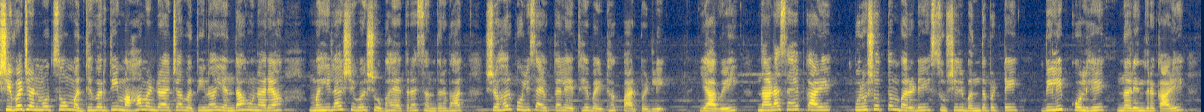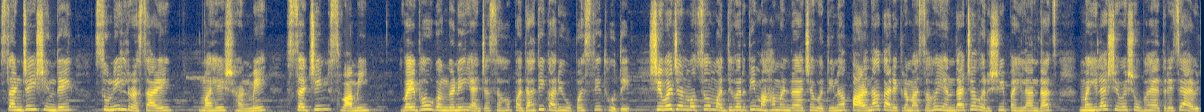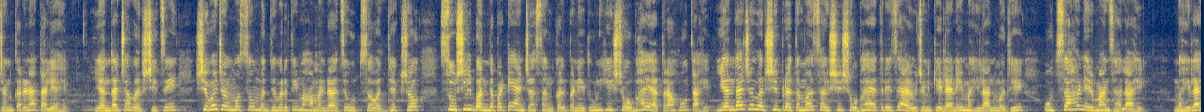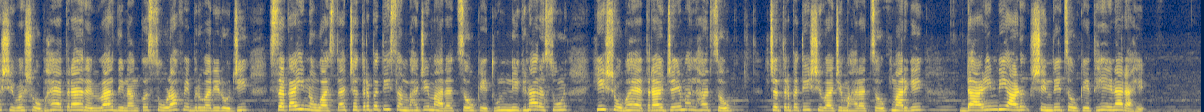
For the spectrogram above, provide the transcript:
शिवजन्मोत्सव मध्यवर्ती महामंडळाच्या वतीनं यंदा होणाऱ्या महिला शिव शोभायात्रा संदर्भात शहर पोलीस आयुक्तालय येथे बैठक पार पडली. यावेळी नानासाहेब काळे पुरुषोत्तम बर्डे सुशील बंदपट्टे दिलीप कोल्हे नरेंद्र काळे संजय शिंदे सुनील रसाळे महेश हणमे सचिन स्वामी वैभव गंगणे यांच्यासह पदाधिकारी उपस्थित होते. शिवजन्मोत्सव मध्यवर्ती महामंडळाच्या वतीनं पाळणा कार्यक्रमासह यंदाच्या वर्षी पहिल्यांदाच महिला शिवशोभायात्रेचे आयोजन करण्यात आले आहे. यंदाच्या वर्षीचे शिवजन्मोत्सव मध्यवर्ती महामंडळाचे उत्सव अध्यक्ष सुशील बंदपटे यांच्या संकल्पनेतून ही शोभायात्रा होत आहे. यंदाच्या वर्षी प्रथमच अशी शोभायात्रेचे आयोजन केल्याने महिलांमध्ये उत्साह निर्माण झाला आहे. महिला शिव शोभायात्रा रविवार दिनांक सोळा फेब्रुवारी रोजी सकाळी नऊ वाजता छत्रपती संभाजी महाराज चौक येथून निघणार असून ही शोभायात्रा जय मल्हार चौक छत्रपती शिवाजी महाराज चौक मार्गे डाळिंबी आड शिंदे चौक येथे येणार आहे.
